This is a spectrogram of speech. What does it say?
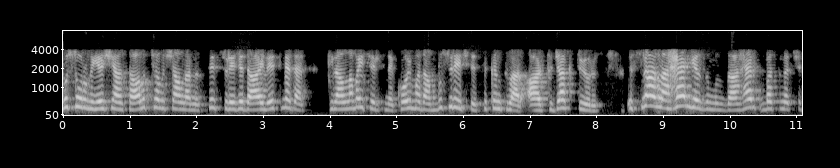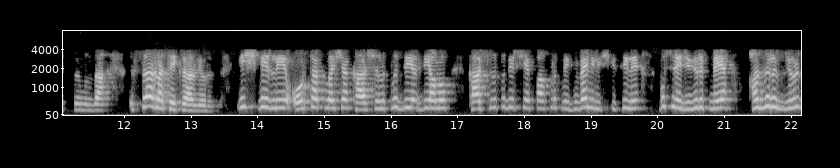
Bu sorunu yaşayan sağlık çalışanlarını siz sürece dahil etmeden, planlama içerisine koymadan bu süreçte sıkıntılar artacak diyoruz. Israrla her yazımızda, her basına çıktığımızda ısrarla tekrarlıyoruz. İşbirliği, ortaklaşa, karşılıklı di- diyalog, karşılıklı bir şeffaflık ve güven ilişkisiyle bu süreci yürütmeye hazırız diyoruz.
